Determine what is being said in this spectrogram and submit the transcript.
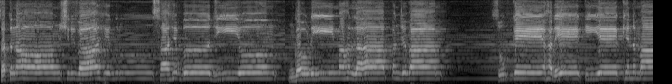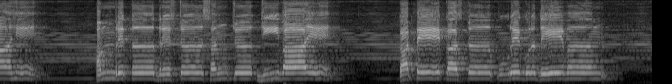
ਸਤਨਾਮ ਸ਼੍ਰੀ ਵਾਹਿਗੁਰੂ ਸਾਹਿਬ ਜੀਓ। ਗੌੜੀ ਮਹਲਾ ਪੰਜਵਾ, ਸੁਕੇ ਹਰੇ ਕੀਏ ਖਿਨ ਮਾਹੇ। ਅੰਮ੍ਰਿਤ ਦ੍ਰਿਸ਼ਟ ਸੰਚ ਜੀਵਾਏ। ਕਾਟੇ ਕਸ਼ਟ ਪੂਰੇ ਗੁਰਦੇਵ।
